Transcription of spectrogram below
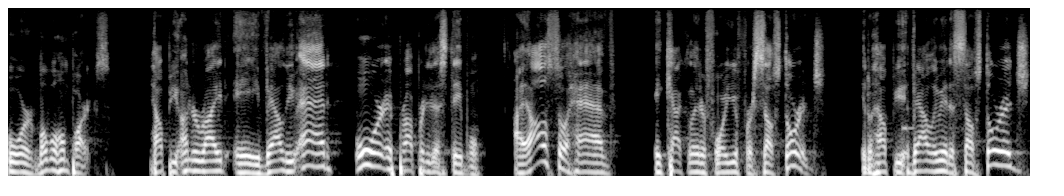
for mobile home parks, help you underwrite a value add or a property that's stable. I also have a calculator for you for self storage. It'll help you evaluate a self storage,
